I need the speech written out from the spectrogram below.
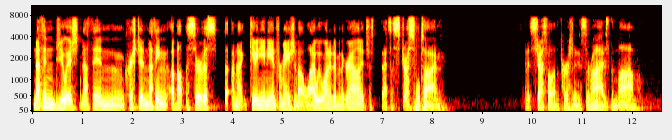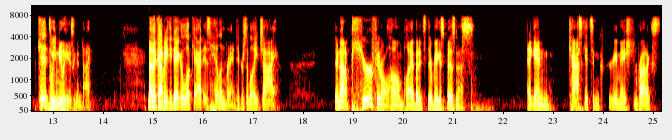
Nothing Jewish, nothing Christian, nothing about the service. I'm not giving you any information about why we wanted him in the ground. It's just that's a stressful time and it's stressful on the person who survives, the mom. Kids, we knew he was going to die. Another company you can take a look at is Hillenbrand, ticker symbol HI. They're not a pure funeral home play, but it's their biggest business. And again, caskets and cremation products,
